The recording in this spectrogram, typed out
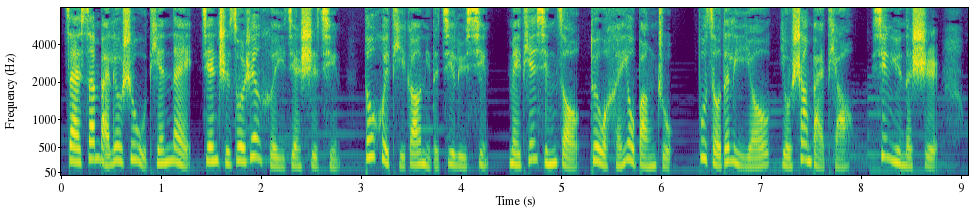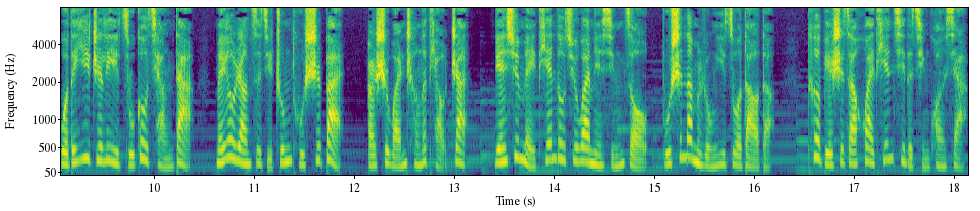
在三百六十五天内坚持做任何一件事情，都会提高你的纪律性。每天行走对我很有帮助，不走的理由有上百条。幸运的是，我的意志力足够强大，没有让自己中途失败，而是完成了挑战。连续每天都去外面行走，不是那么容易做到的，特别是在坏天气的情况下。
